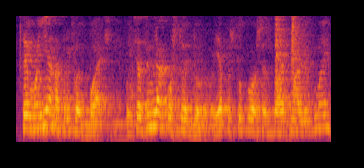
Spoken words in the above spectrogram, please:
Це моє, наприклад, бачення, бо ця земля коштує дорого. Я поспілкувався з багатьма людьми,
